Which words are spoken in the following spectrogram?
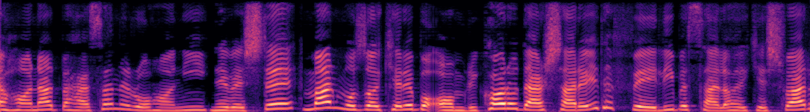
اهانت به حسن روحانی نوشته من مذاکره با آمریکا رو در شرایط فعلی به صلاح کشور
